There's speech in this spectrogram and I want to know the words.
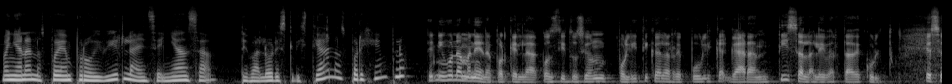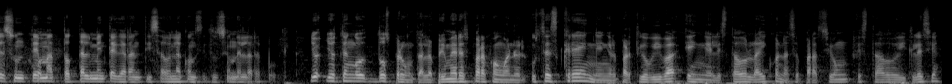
mañana nos pueden prohibir la enseñanza de valores cristianos, por ejemplo? De ninguna manera, porque la constitución política de la República garantiza la libertad de culto. Ese es un tema totalmente garantizado en la constitución de la República. Yo, yo tengo dos preguntas. La primera es para Juan Manuel. ¿Ustedes creen en el Partido Viva, en el Estado laico, en la separación Estado-Iglesia?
